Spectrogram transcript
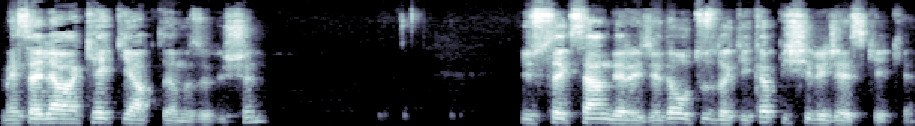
mesela kek yaptığımızı düşün. 180 derecede 30 dakika pişireceğiz keki.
